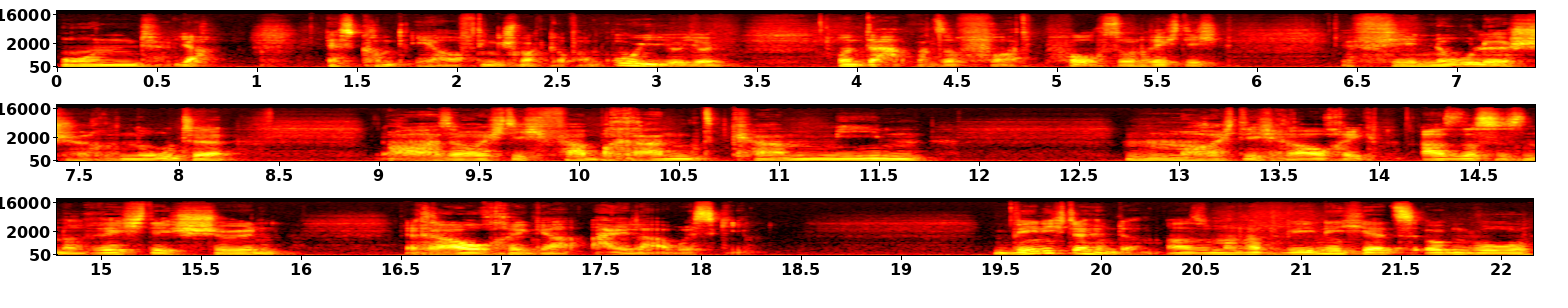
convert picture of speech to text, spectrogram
Und ja, es kommt eher auf den Geschmack drauf an. Uiuiui. Und da hat man sofort oh, so eine richtig phenolische Note. Oh, so richtig verbrannt, Kamin. Mm, richtig rauchig. Also das ist ein richtig schön rauchiger Isla Whisky wenig dahinter. Also man hat wenig jetzt irgendwo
